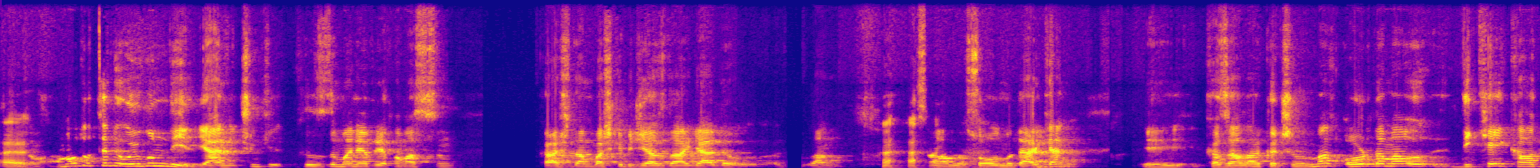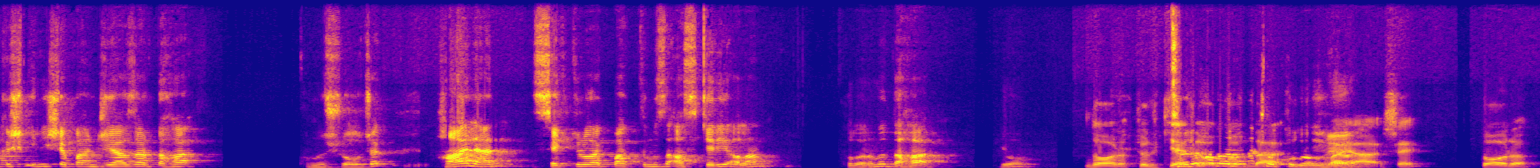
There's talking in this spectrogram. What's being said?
evet. zaman. Ama o da tabii uygun değil. Yani çünkü hızlı manevra yapamazsın. Karşıdan başka bir cihaz daha geldi. Lan sağ mı sol mu derken e, kazalar kaçınılmaz. Orada ama o dikey kalkış iniş yapan cihazlar daha kullanışlı olacak. Halen sektör olarak baktığımızda askeri alan kullanımı daha yoğun. Doğru. Türkiye'de Tarım alanında çok kullanılıyor. Bayağı şey. Doğru.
